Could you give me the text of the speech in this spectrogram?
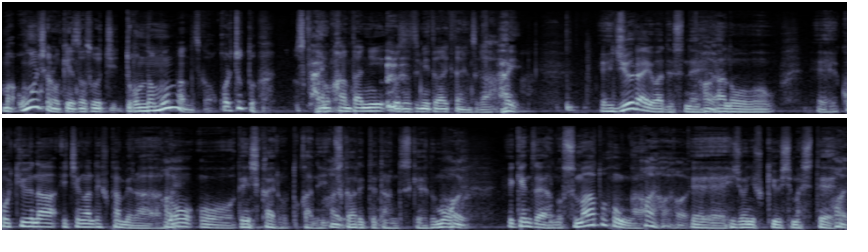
まあ、御社の検査装置、どんなもんなんですか、これちょっと、あの簡単にご説明いただきたいんですが。はい、えー、従来はですね、はい、あのえー、高級な一眼レフカメラの、はい、電子回路とかに使われてたんですけれども、はい、現在あのスマートフォンが、はいえー、非常に普及しまして、は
